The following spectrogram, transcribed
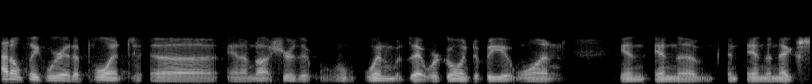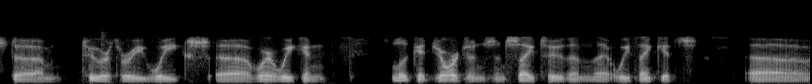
I don't think we're at a point, uh, and I'm not sure that when that we're going to be at one in in the in, in the next um, two or three weeks, uh, where we can look at Georgians and say to them that we think it's uh,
